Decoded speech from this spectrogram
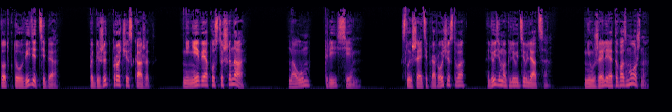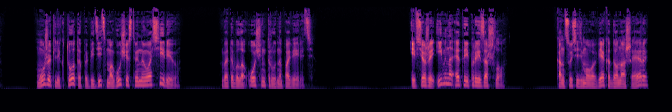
Тот, кто увидит тебя, побежит прочь и скажет, «Ниневия опустошена». Наум 3.7. Слыша эти пророчества, люди могли удивляться. Неужели это возможно? Может ли кто-то победить могущественную Ассирию? В это было очень трудно поверить. И все же именно это и произошло. К концу VII века до нашей эры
